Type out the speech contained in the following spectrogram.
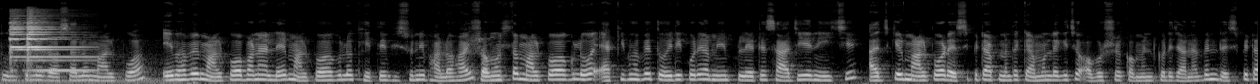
তুলতুলে রসালো মালপোয়া। এভাবে মালপোয়া বানালে মালপোয়াগুলো খেতে ভীষণই ভালো হয়। সমস্ত মালপোয়াগুলো একইভাবে তৈরি করে আমি প্লেটে সাজিয়ে নিয়েছি। আজকের মালপোয়া রেসিপিটা আপনাদের কেমন লেগেছে অবশ্যই কমেন্ট করে জানাবেন। রেসিপিটা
